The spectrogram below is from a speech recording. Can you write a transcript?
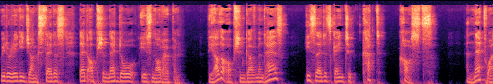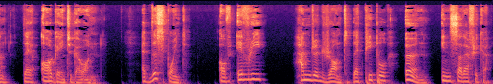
We'd already junk status. That option, that door is not open. The other option government has is that it's going to cut costs. And that one, they are going to go on. At this point, of every hundred rand that people earn in South Africa,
